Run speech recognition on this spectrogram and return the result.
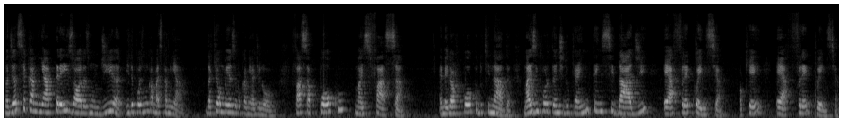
Não adianta você caminhar três horas num dia e depois nunca mais caminhar. Daqui a um mês eu vou caminhar de novo. Faça pouco, mas faça. É melhor pouco do que nada. Mais importante do que a intensidade é a frequência, ok? É a frequência.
